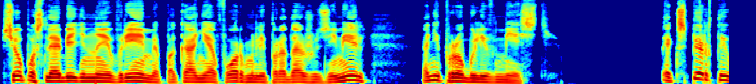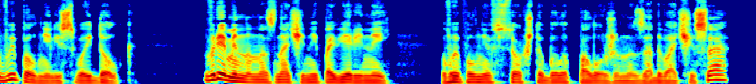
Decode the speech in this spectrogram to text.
Все послеобеденное время, пока они оформили продажу земель, они пробыли вместе. Эксперты выполнили свой долг. Временно назначенный поверенный, выполнив все, что было положено за два часа,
